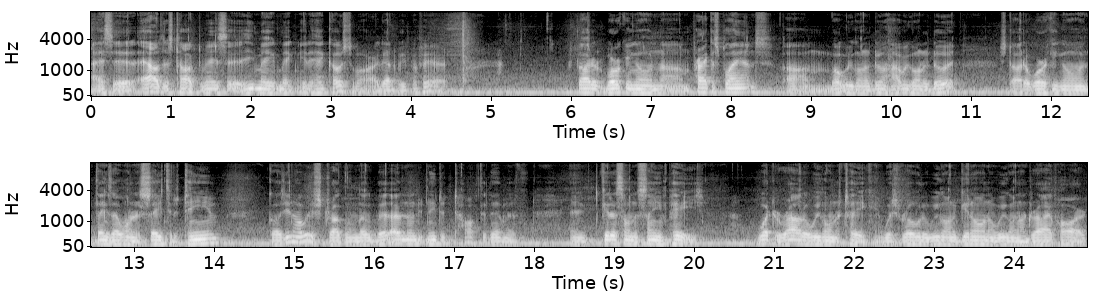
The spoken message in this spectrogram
I said, "Al just talked to me and said he may make me the head coach tomorrow. I got to be prepared." Started working on um, practice plans, um, what we're going to do and how we're going to do it. Started working on things I wanted to say to the team because you know we were struggling a little bit. I need to talk to them and, and get us on the same page. What route are we going to take, and which road are we going to get on, and we're going to drive hard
